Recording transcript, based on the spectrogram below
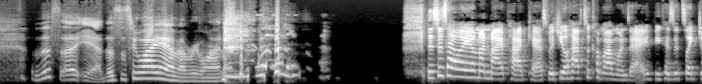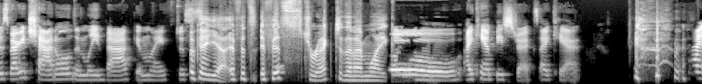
this uh, yeah this is who i am everyone this is how I am on my podcast, which you'll have to come on one day because it's like just very channeled and laid back and like just Okay, yeah. If it's if it's strict, then I'm like Oh, I can't be strict. I can't. I,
